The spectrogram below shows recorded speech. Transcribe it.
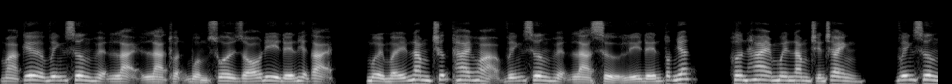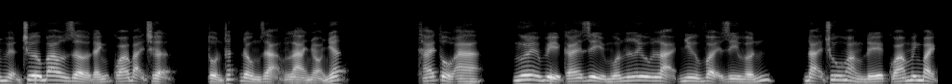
mà kia Vĩnh Sương huyện lại là thuận buồm xuôi gió đi đến hiện tại. Mười mấy năm trước thai họa Vĩnh Sương huyện là xử lý đến tốt nhất, hơn 20 năm chiến tranh, Vĩnh Sương huyện chưa bao giờ đánh quá bại trận, tổn thất đồng dạng là nhỏ nhất. Thái tổ A, ngươi vì cái gì muốn lưu lại như vậy gì vấn, Đại Chu Hoàng đế quá minh bạch,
